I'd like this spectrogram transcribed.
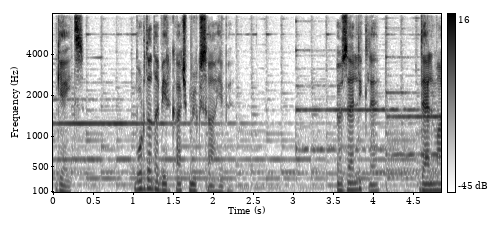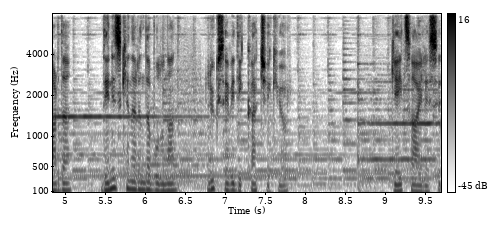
Gates, burada da birkaç mülk sahibi. Özellikle Del Mar'da deniz kenarında bulunan lüks evi dikkat çekiyor. Gates ailesi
